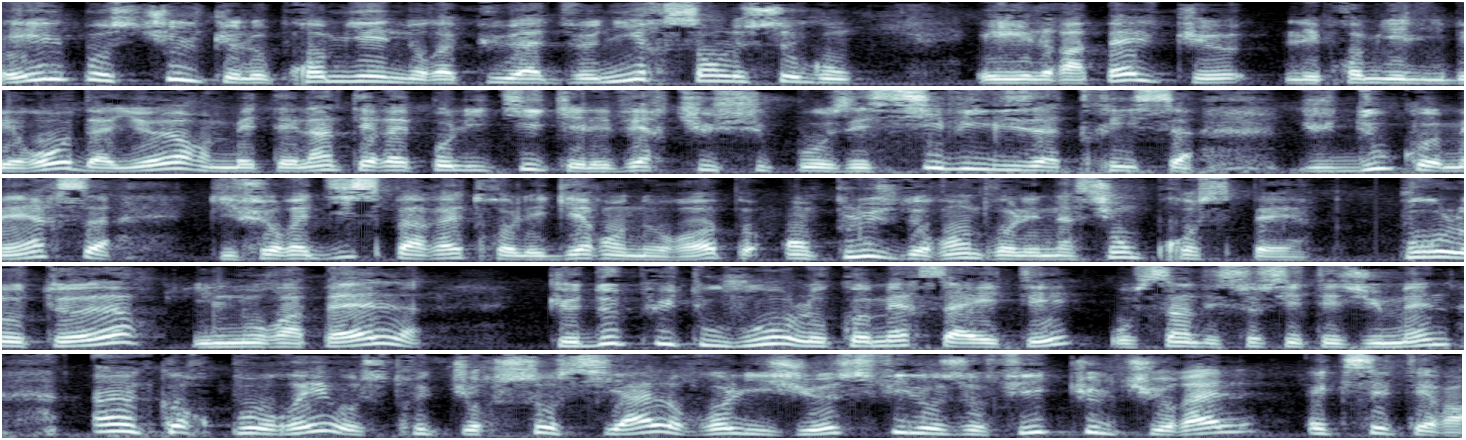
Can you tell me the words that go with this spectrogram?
et il postule que le premier n'aurait pu advenir sans le second, et il rappelle que les premiers libéraux, d'ailleurs, mettaient l'intérêt politique et les vertus supposées civilisatrices du doux commerce qui ferait disparaître les guerres en Europe, en plus de rendre les nations prospères. Pour l'auteur, il nous rappelle que depuis toujours le commerce a été, au sein des sociétés humaines, incorporé aux structures sociales, religieuses, philosophiques, culturelles, etc.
